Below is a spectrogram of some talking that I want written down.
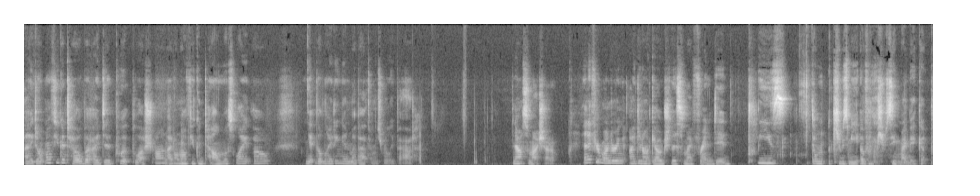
I don't know if you can tell, but I did put blush on. I don't know if you can tell in this light though. Yeah, the lighting in my bathroom is really bad. Now some eyeshadow. And if you're wondering, I did not gouge this, my friend did. Please don't accuse me of abusing my makeup.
